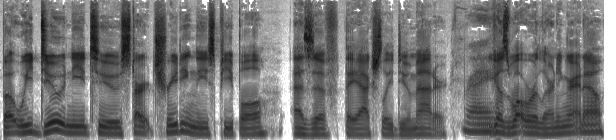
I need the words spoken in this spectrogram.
but we do need to start treating these people as if they actually do matter. Right. Because what we're learning right now,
